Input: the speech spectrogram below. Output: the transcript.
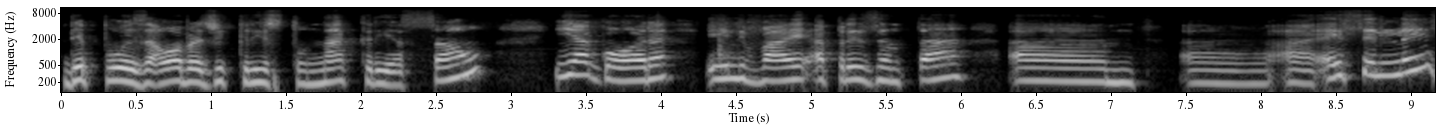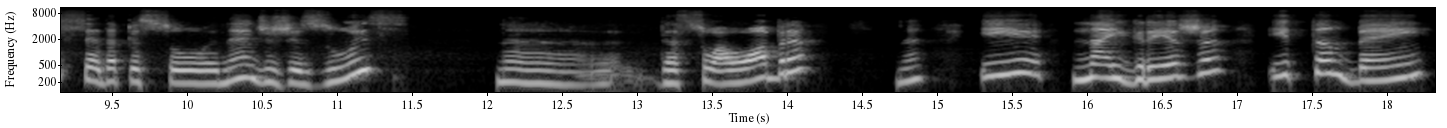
depois a obra de Cristo na criação, e agora ele vai apresentar a, a, a excelência da pessoa né, de Jesus, na, da sua obra, né, e na igreja, e também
